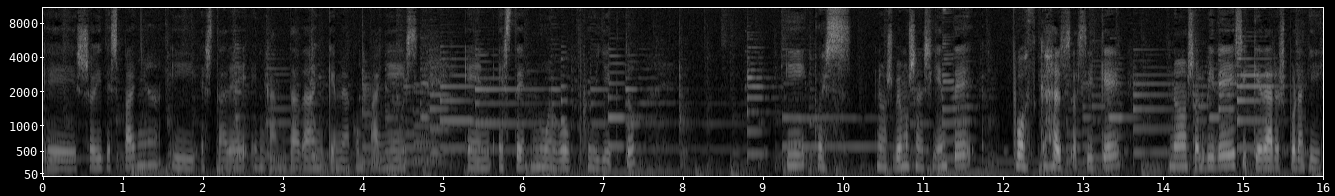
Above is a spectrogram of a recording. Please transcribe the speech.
Eh, soy de España y estaré encantada en que me acompañéis en este nuevo proyecto. Y pues nos vemos en el siguiente podcast. Así que no os olvidéis y quedaros por aquí.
